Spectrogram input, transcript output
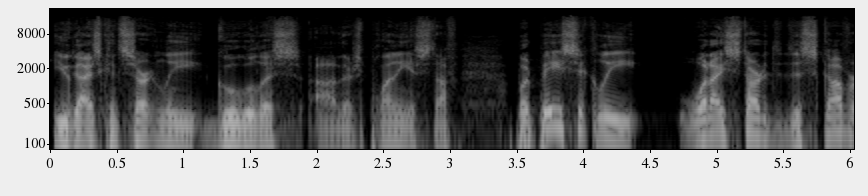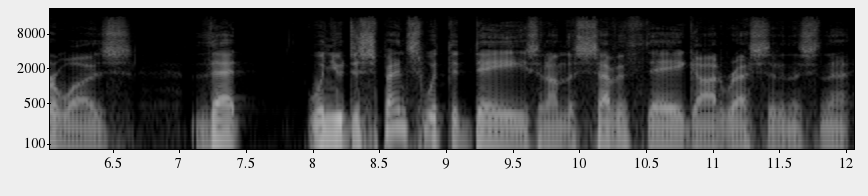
you guys can certainly Google this. Uh, there's plenty of stuff. But basically, what I started to discover was that when you dispense with the days, and on the seventh day God rested, and this and that,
